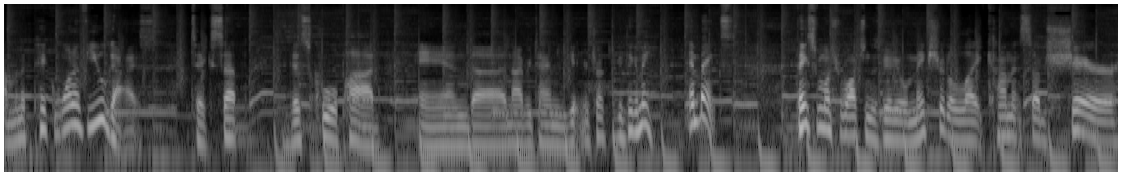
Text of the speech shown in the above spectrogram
I'm gonna pick one of you guys to accept this cool pod. And uh, now every time you get in your truck, you can think of me and Banks. Thanks so much for watching this video. Make sure to like, comment, sub, share,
